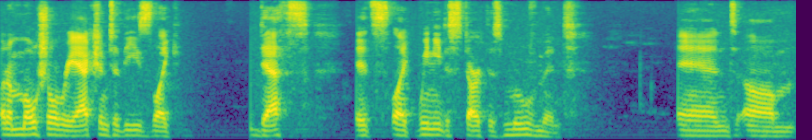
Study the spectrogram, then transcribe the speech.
an emotional reaction to these like deaths. It's like, we need to start this movement. And, um,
